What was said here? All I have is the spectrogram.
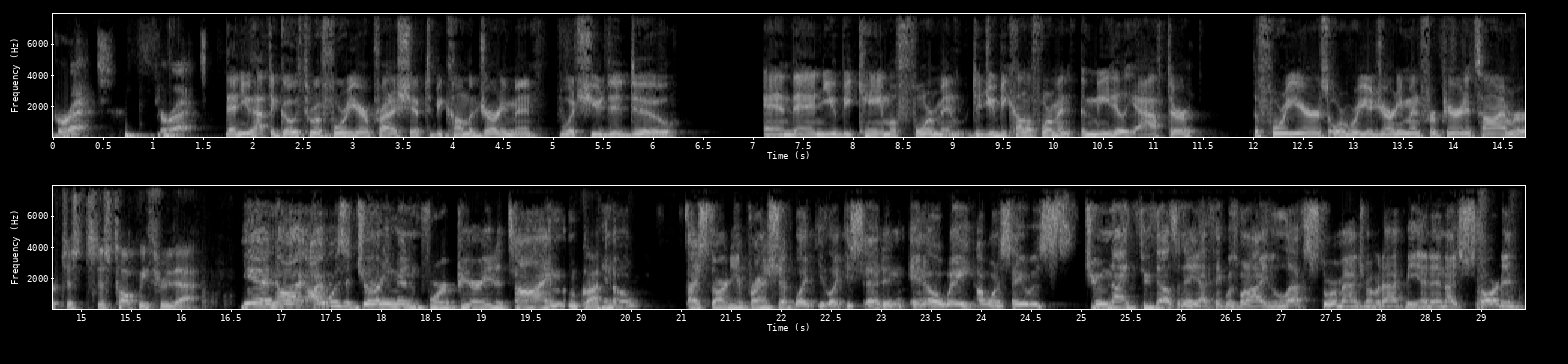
Correct. Correct. Then you have to go through a four year apprenticeship to become a journeyman, which you did do. And then you became a foreman. Did you become a foreman immediately after the four years, or were you a journeyman for a period of time, or just just talk me through that? Yeah, no, I, I was a journeyman for a period of time. Okay. You know, I started the apprenticeship, like you, like you said, in, in 08. I want to say it was June 9th, 2008, I think was when I left store management with Acme. And then I started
